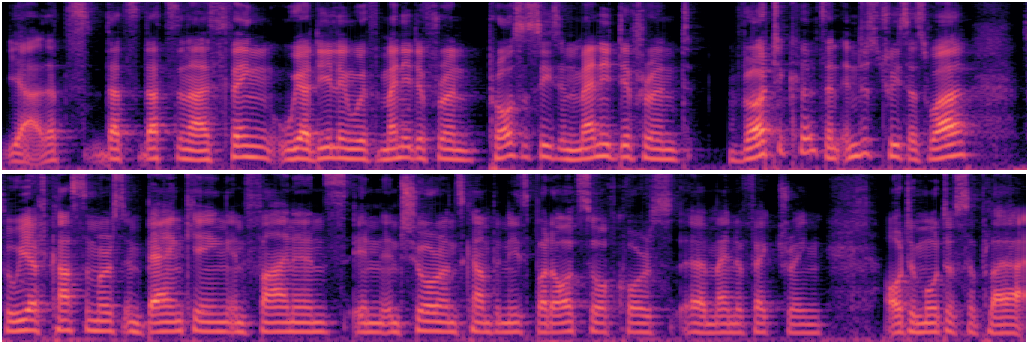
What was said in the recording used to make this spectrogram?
yeah that's that's that's the nice thing we are dealing with many different processes in many different verticals and industries as well. So we have customers in banking, in finance, in insurance companies, but also, of course, uh, manufacturing, automotive supplier,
